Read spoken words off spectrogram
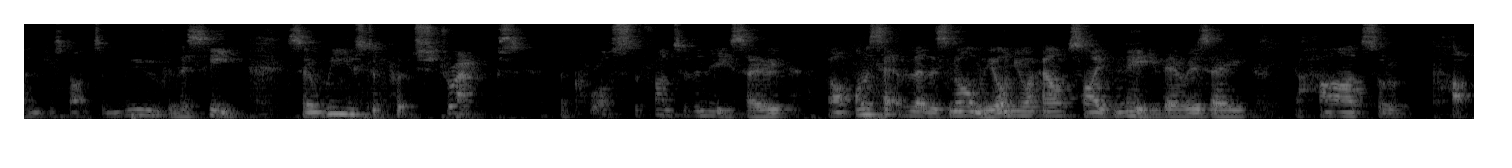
and you start to move in the seat. So we used to put straps across the front of the knee. So on a set of leathers normally, on your outside knee, there is a hard sort of puck,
